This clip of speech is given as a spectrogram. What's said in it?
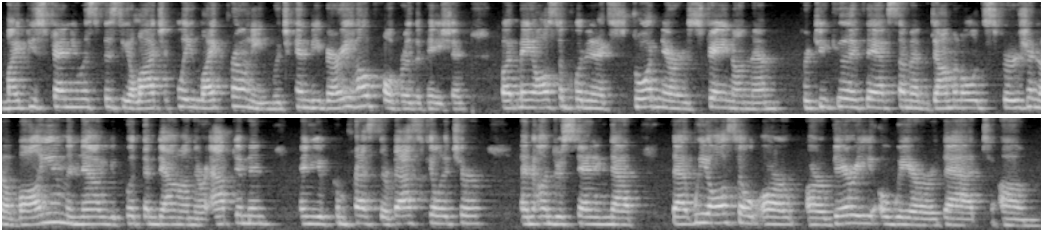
might be strenuous physiologically, like proning, which can be very helpful for the patient, but may also put an extraordinary strain on them particularly if they have some abdominal excursion of volume, and now you put them down on their abdomen and you've compressed their vasculature, and understanding that that we also are are very aware that um,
